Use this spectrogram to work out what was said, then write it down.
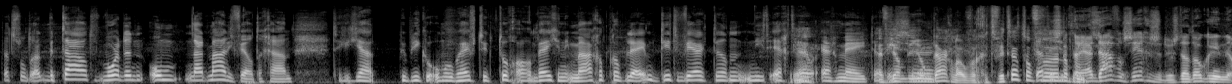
dat stond ook betaald worden om naar het Malieveld te gaan. Dan denk ik, ja, publieke omroep heeft natuurlijk toch al een beetje een imagoprobleem. Dit werkt dan niet echt Ja. heel erg mee. Dat Heeft Jan is, de Jong eh, daar geloof ik getwitterd? Of dat eh, is nog. Nou ja, daarvan zeggen ze dus dat ook in,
